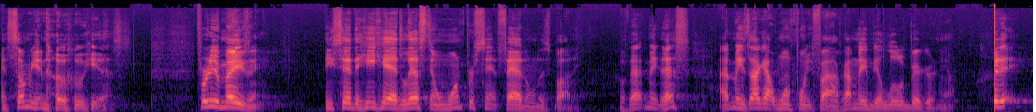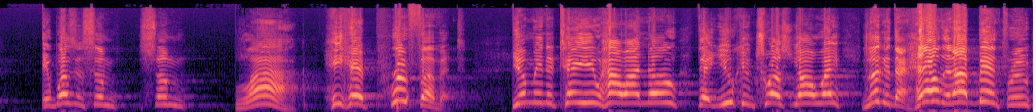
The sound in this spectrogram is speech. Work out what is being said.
And some of you know who he is. Pretty amazing. He said that he had less than 1% fat on his body. Well, that means, that's, that means I got 1.5. I may be a little bigger now. But it, it wasn't some, some lie. He had proof of it. You want me to tell you how I know that you can trust Yahweh? Look at the hell that I've been through,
